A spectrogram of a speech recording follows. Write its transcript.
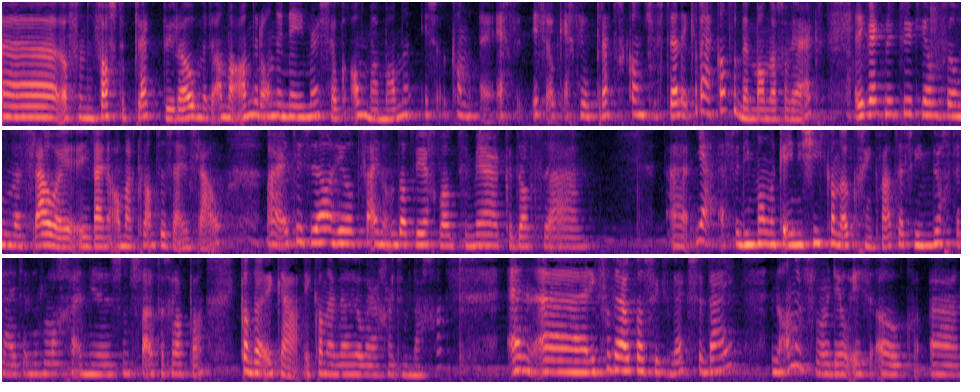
Uh, of een vaste plek, bureau met allemaal andere ondernemers. Ook allemaal mannen. Is, kan echt, is ook echt heel prettig, kan ik je vertellen. Ik heb eigenlijk altijd met mannen gewerkt. En ik werk nu natuurlijk heel veel met vrouwen. Bijna allemaal klanten zijn vrouw. Maar het is wel heel fijn om dat weer gewoon te merken dat... uh, ja, even die mannelijke energie kan ook geen kwaad. Even die nuchterheid en het lachen en uh, soms foute grappen. Ik kan, daar, ik, ja, ik kan daar wel heel erg hard om lachen. En uh, ik voel daar ook wel een relaxer bij. Een ander voordeel is ook... Ehm,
